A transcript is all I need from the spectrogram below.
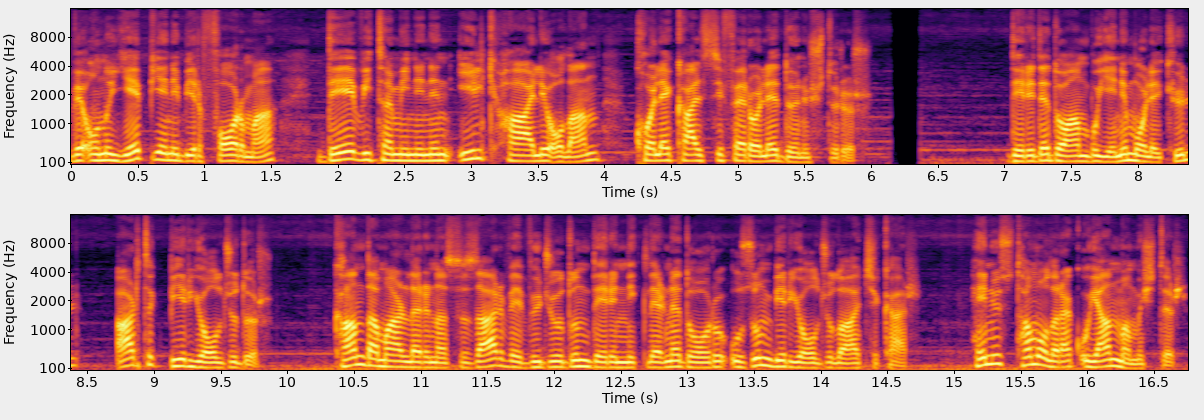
ve onu yepyeni bir forma, D vitamininin ilk hali olan kolekalsiferole dönüştürür. Deride doğan bu yeni molekül artık bir yolcudur. Kan damarlarına sızar ve vücudun derinliklerine doğru uzun bir yolculuğa çıkar. Henüz tam olarak uyanmamıştır.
